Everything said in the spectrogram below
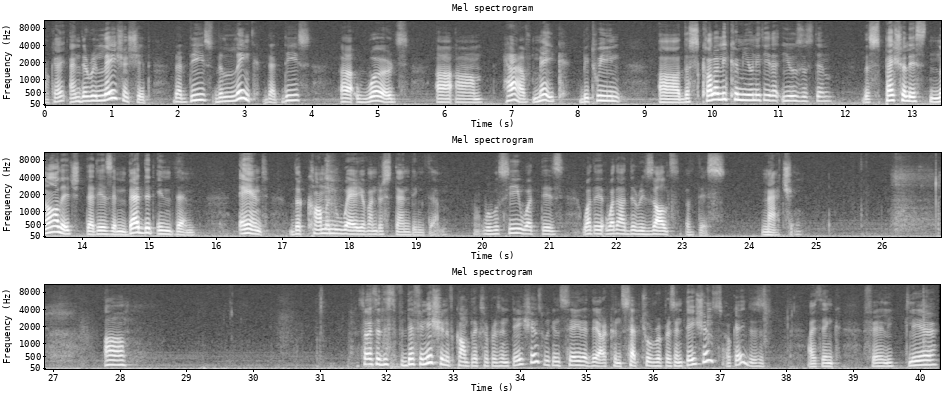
okay and the relationship that these the link that these uh, words uh, um, have make between uh, the scholarly community that uses them the specialist knowledge that is embedded in them and the common way of understanding them. We will see what, is, what, I- what are the results of this matching. Uh, So as a definition of complex representations, we can say that they are conceptual representations. Okay, this is, I think, fairly clear,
